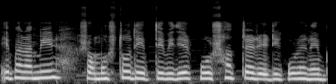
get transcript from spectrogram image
এবার আমি সমস্ত দেবদেবীদের প্রসাদটা রেডি করে নেব।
